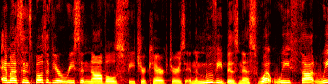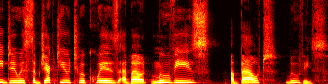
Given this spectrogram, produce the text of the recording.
Emma, since both of your recent novels feature characters in the movie business, what we thought we'd do is subject you to a quiz about movies about movies.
